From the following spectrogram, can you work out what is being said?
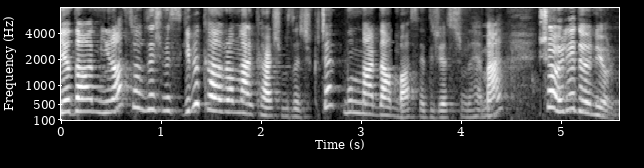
ya da miras sözleşmesi gibi kavramlar karşımıza çıkacak. Bunlardan bahsedeceğiz şimdi hemen. Şöyle dönüyorum.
